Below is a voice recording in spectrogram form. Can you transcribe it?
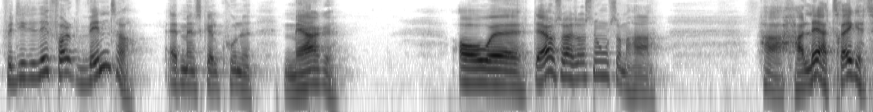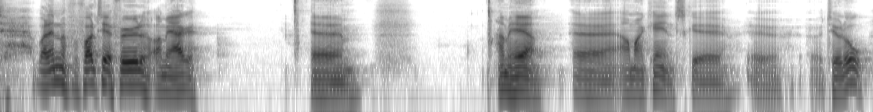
Fordi det er det, folk venter, at man skal kunne mærke. Og øh, der er jo så altså også nogen, som har, har, har lært tricket, hvordan man får folk til at føle og mærke. Øh, ham her, øh, amerikansk øh, øh, teolog.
